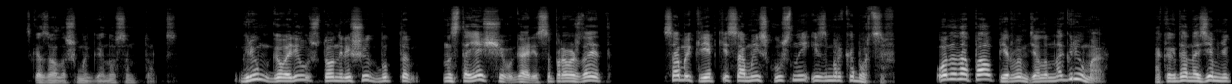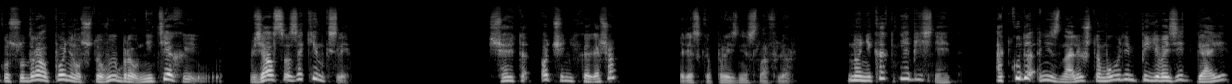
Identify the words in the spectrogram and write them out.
— сказала шмыгая носом Тонкс. Грюм говорил, что он решит, будто настоящего Гарри сопровождает самый крепкий, самый искусный из мракоборцев. Он и напал первым делом на Грюма, а когда наземникус удрал, понял, что выбрал не тех и взялся за Кингсли. — Все это очень хорошо, — резко произнесла Флёр, — но никак не объясняет, откуда они знали, что мы будем перевозить Гарри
